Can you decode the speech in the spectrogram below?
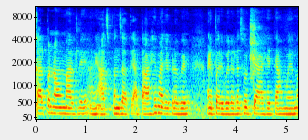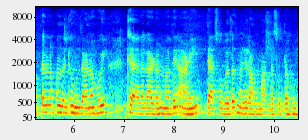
काल पण राऊंड मारले आणि आज पण जाते. आता आहे माझ्याकडे वेळ आणि परिवाराला सुट्ट्या आहे त्यामुळे मग त्यांना पण घेऊन जाणं होईल खेळायला गार्डनमध्ये आणि त्यासोबतच माझे राऊंड मारणंसुद्धा होईल.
